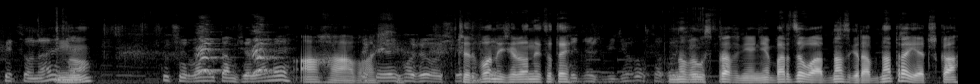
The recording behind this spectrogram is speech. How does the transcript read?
świecone. nie? No, Tu czerwony, tam zielony. aha, właśnie. Czerwony, zielony tutaj. Nowe usprawnienie, bardzo ładna, zgrabna trajeczka.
